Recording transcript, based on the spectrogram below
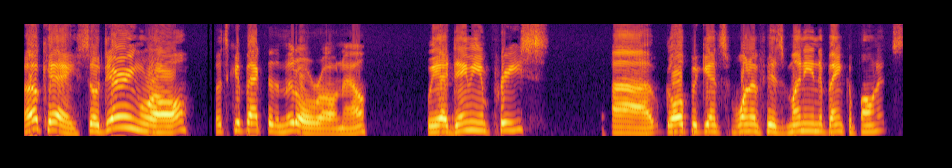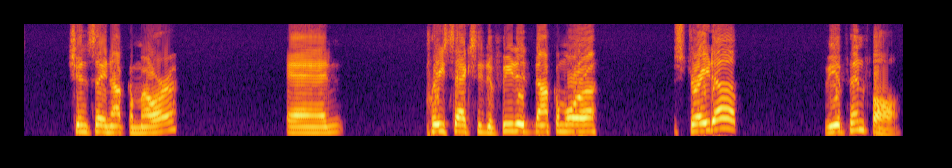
okay. So during Raw, let's get back to the middle of Raw now. We had Damian Priest uh, go up against one of his Money in the Bank opponents, Shinsuke Nakamura, and Priest actually defeated Nakamura straight up via pinfall.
